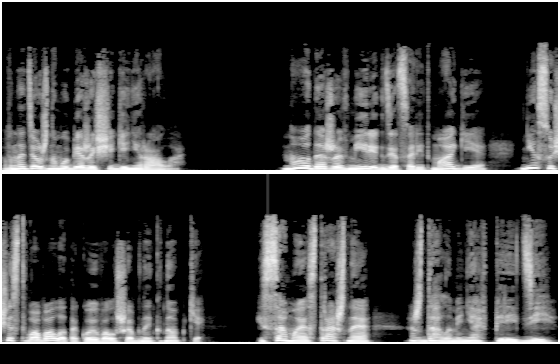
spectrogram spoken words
в надежном убежище генерала. Но даже в мире, где царит магия, не существовало такой волшебной кнопки. И самое страшное ждало меня впереди.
